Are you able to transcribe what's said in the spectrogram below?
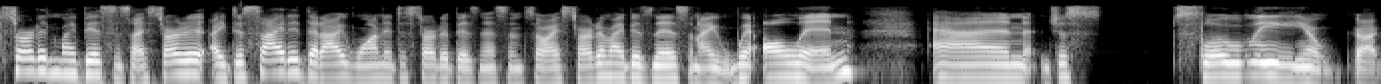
started my business. I started, I decided that I wanted to start a business. And so I started my business and I went all in and just slowly, you know, got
